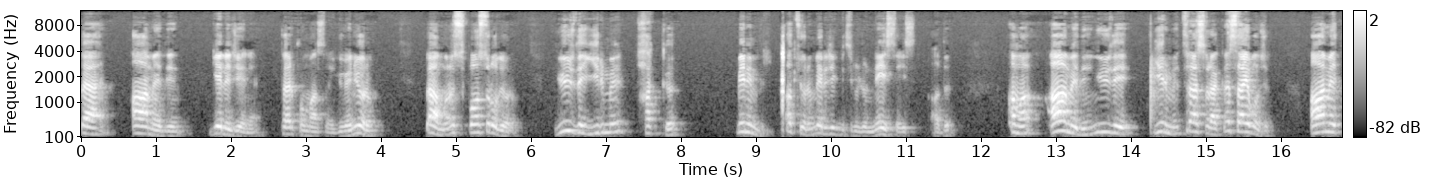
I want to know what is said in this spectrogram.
ben Ahmet'in geleceğine, performansına güveniyorum. Ben buna sponsor oluyorum. %20 hakkı benimdir. Atıyorum verecek bir trilyon neyse adı. Ama Ahmet'in %20 transfer hakkına sahip olacak. Ahmet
